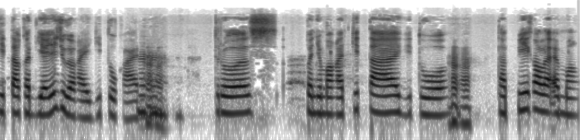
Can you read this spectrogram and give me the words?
kita ke dianya juga kayak gitu kan Mm-mm. terus penyemangat kita gitu Mm-mm. tapi kalau emang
